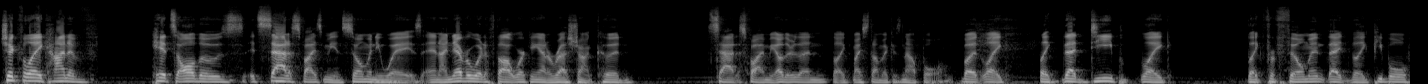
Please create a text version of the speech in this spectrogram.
chick-fil-a kind of hits all those it satisfies me in so many ways and i never would have thought working at a restaurant could satisfy me other than like my stomach is now full. But like like that deep like like fulfillment that like people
